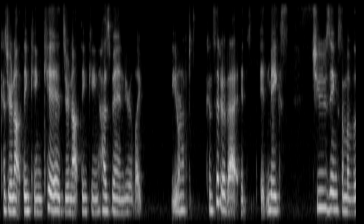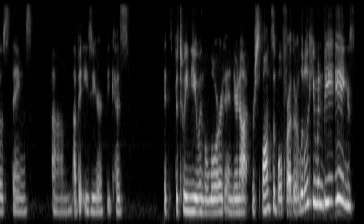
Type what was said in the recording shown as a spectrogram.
because you're not thinking kids, you're not thinking husband, you're like you don't have to consider that. It's it makes choosing some of those things um, a bit easier because it's between you and the Lord, and you're not responsible for other little human beings.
